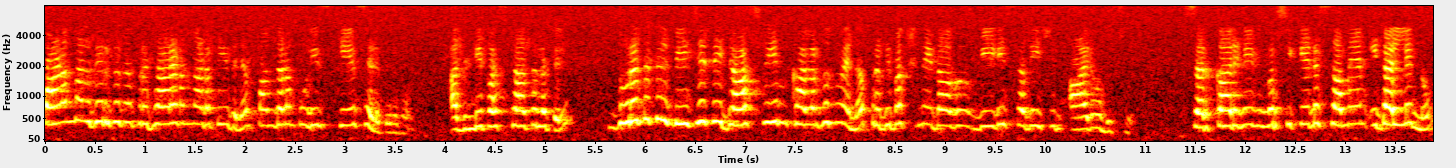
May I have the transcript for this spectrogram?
പണം നൽകരുതെന്ന് പ്രചാരണം നടത്തിയതിന് പന്തളം പോലീസ് കേസെടുത്തിരുന്നു. അതിന്റെ പശ്ചാത്തലത്തിൽ ദുരന്തത്തിൽ ബി ജെ പി രാഷ്ട്രീയം കലർത്തുന്നുവെന്ന് പ്രതിപക്ഷ നേതാവ് വി ഡി സതീശൻ ആരോപിച്ചു. സർക്കാരിനെ വിമർശിക്കേണ്ട സമയം ഇതല്ലെന്നും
